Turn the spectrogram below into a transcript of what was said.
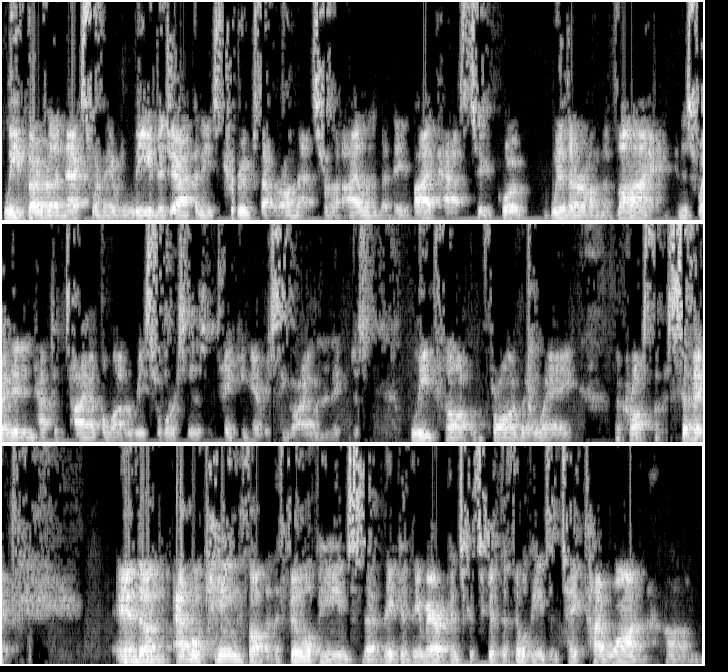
leap over the next one. They would leave the Japanese troops that were on that sort of island that they bypassed to quote, wither on the vine. And this way they didn't have to tie up a lot of resources taking every single island and they could just leapfrog their way across the Pacific. And um, Admiral King thought that the Philippines, that they could, the Americans could skip the Philippines and take Taiwan, um,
